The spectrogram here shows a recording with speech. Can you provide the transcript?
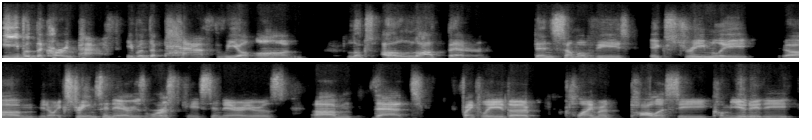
even the current path, even the path we are on, looks a lot better than some of these extremely, um, you know, extreme scenarios, worst case scenarios um, that, frankly, the climate policy community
